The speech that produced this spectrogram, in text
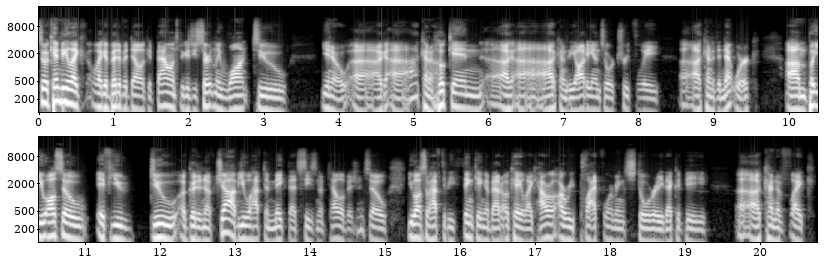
so it can be like like a bit of a delicate balance because you certainly want to you know uh, uh, kind of hook in uh, uh, kind of the audience or truthfully uh, kind of the network Um, but you also, if you do a good enough job, you will have to make that season of television. So you also have to be thinking about, okay, like how are we platforming story that could be uh, kind of like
